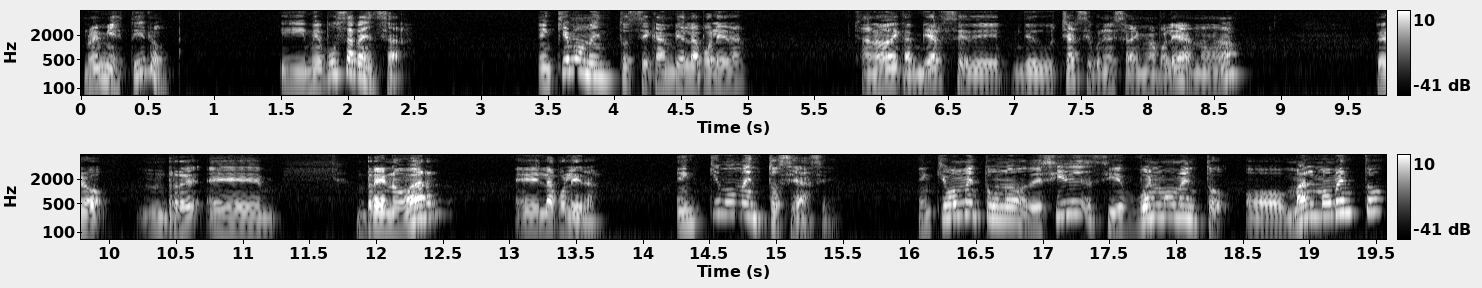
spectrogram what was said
no es mi estilo. Y me puse a pensar, ¿en qué momento se cambia la polera? O sea, no de cambiarse, de, de ducharse y ponerse la misma polera, no, no. Pero eh, renovar eh, la polera. ¿En qué momento se hace? ¿En qué momento uno decide si es buen momento o mal momento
